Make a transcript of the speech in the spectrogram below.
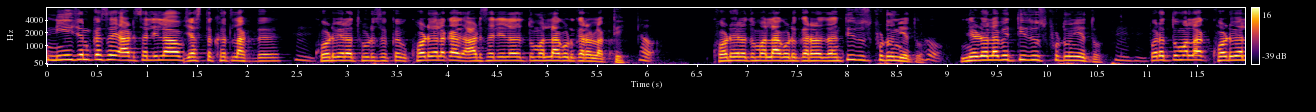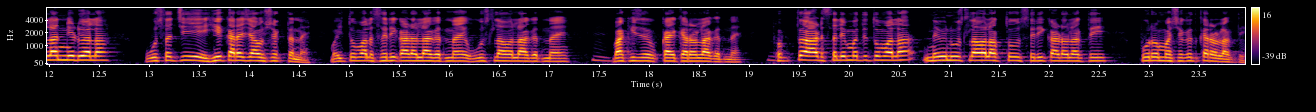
नियोजन कसं आहे आडसालीला जास्त खत लागतं. खोडव्याला थोडंसं खोडव्याला काय आडसालीला तुम्हाला लागवड करावं लागते. हो. खोडव्याला तुम्हाला लागवड करावं लागते तीच ऊस फुटून येतो. हो. निडव्याला बी तीच ऊस फुटून येतो. परत तुम्हाला खोडव्याला निडव्याला ऊसाची हे करायची आवश्यकता नाही. म्हणजे तुम्हाला सरी काढावं लागत नाही ऊस लावावं लागत नाही बाकीचं काय करावं लागत नाही. फक्त आडसालीमध्ये तुम्हाला नवीन ऊस लावावा लागतो सरी काढावं लागते. पूर्व मशागत करावं लागते.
